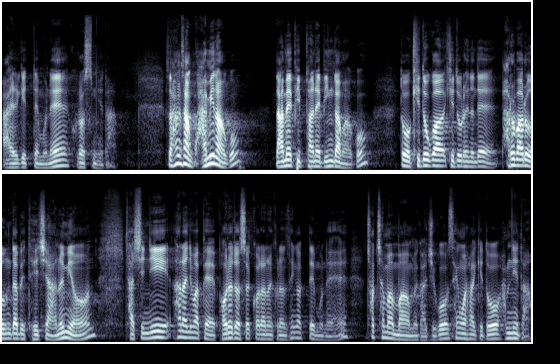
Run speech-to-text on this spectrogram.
알기 때문에 그렇습니다. 그래서 항상 과민하고 남의 비판에 민감하고 또 기도가 기도를 했는데 바로바로 바로 응답이 되지 않으면 자신이 하나님 앞에 버려졌을 거라는 그런 생각 때문에 처참한 마음을 가지고 생활하기도 합니다.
